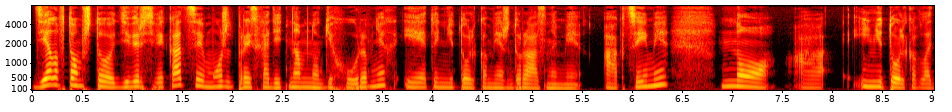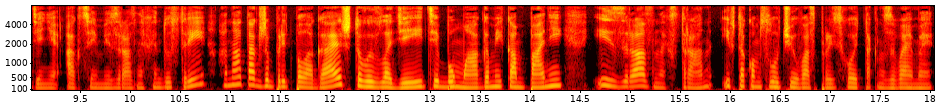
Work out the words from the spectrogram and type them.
Дело в том, что диверсификация может происходить на многих уровнях, и это не только между разными акциями, но а, и не только владение акциями из разных индустрий, она также предполагает, что вы владеете бумагами компаний из разных стран, и в таком случае у вас происходит так называемая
